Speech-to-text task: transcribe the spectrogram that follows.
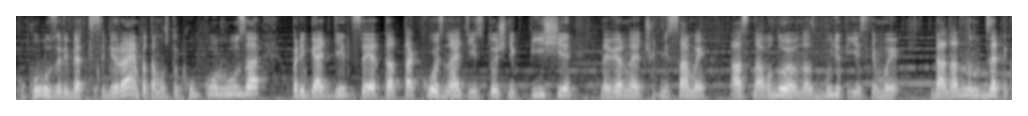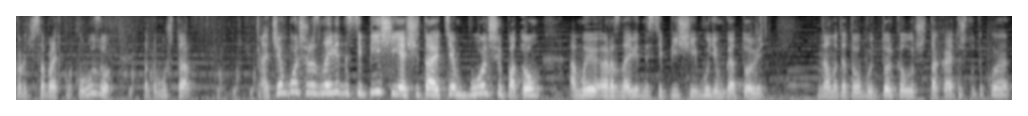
Кукурузу, ребятки, собираем, потому что кукуруза пригодится. Это такой, знаете, источник пищи. Наверное, чуть не самый основной у нас будет, если мы... Да, надо нам обязательно, короче, собрать кукурузу, потому что... А чем больше разновидностей пищи, я считаю, тем больше потом а мы разновидности пищи и будем готовить. Нам от этого будет только лучше. Так, а это что такое?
